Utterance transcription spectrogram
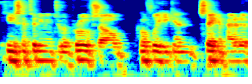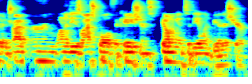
he's continuing to improve. So hopefully, he can stay competitive and try to earn one of these last qualifications going into the Olympia this year.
